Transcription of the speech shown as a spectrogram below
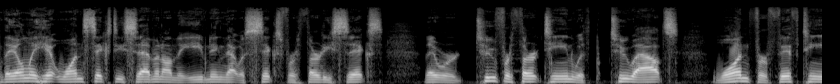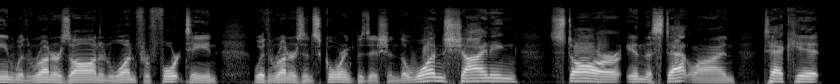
They only hit 167 on the evening. That was 6 for 36. They were 2 for 13 with two outs one for 15 with runners on and one for 14 with runners in scoring position. The one shining star in the stat line, Tech hit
